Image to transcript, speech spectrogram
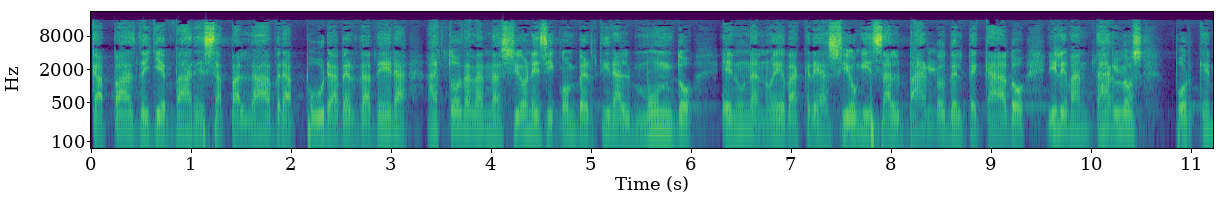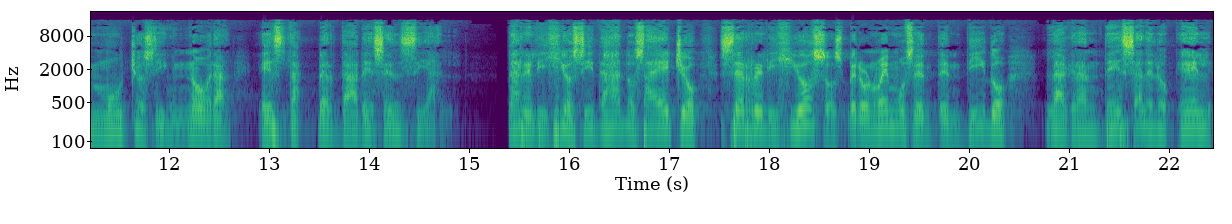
Capaz de llevar esa palabra pura, verdadera a todas las naciones y convertir al mundo en una nueva creación y salvarlos del pecado y levantarlos porque muchos ignoran esta verdad esencial. La religiosidad nos ha hecho ser religiosos, pero no hemos entendido la grandeza de lo que Él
